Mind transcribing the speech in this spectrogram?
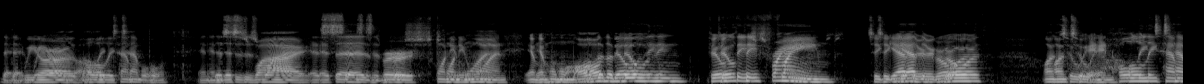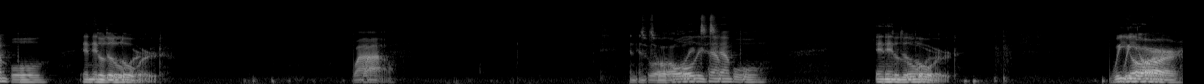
that we are the holy temple. And this is why it says in verse 21 in whom all the building filthy frames together groweth unto an holy temple in the lord. Wow. Into a holy temple in the lord we are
